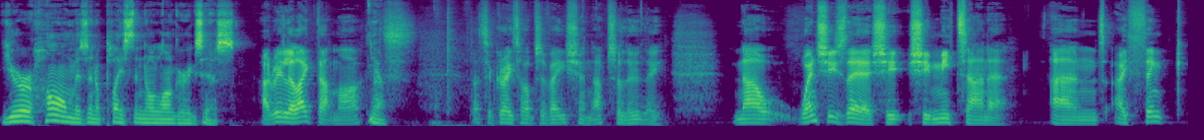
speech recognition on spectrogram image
your home is in a place that no longer exists. I really like that, Mark. Yeah. That's, that's a great observation. Absolutely. Now, when she's there, she she meets Anna, and I think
